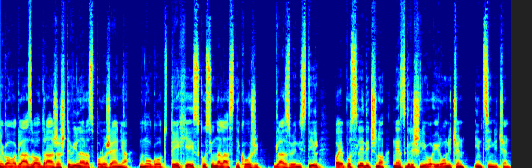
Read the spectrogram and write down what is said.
Njegova glasba odraža številna razpoloženja, mnogo od teh je izkusil na lastni koži, glasbeni stil pa je posledično nezgrešljivo ironičen in ciničen.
